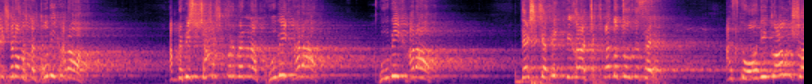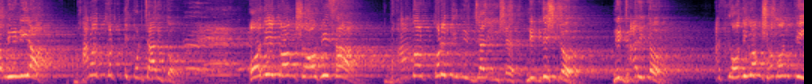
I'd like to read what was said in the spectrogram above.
দেশের অবস্থা খুবই খারাপ। আপনি বিশ্বাস করবেন না, খুবই খারাপ খুবই খারাপ। দেশকে বিক্রি করার চক্রান্ত চলতেছে। আজকে অধিকাংশ মিডিয়া ভারত কর্তৃক পরিচালিত অধিকাংশ অফিসার ভারত কর্তৃক নির্দিষ্ট, নির্ধারিত। আজকে অধিকাংশ মন্ত্রী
